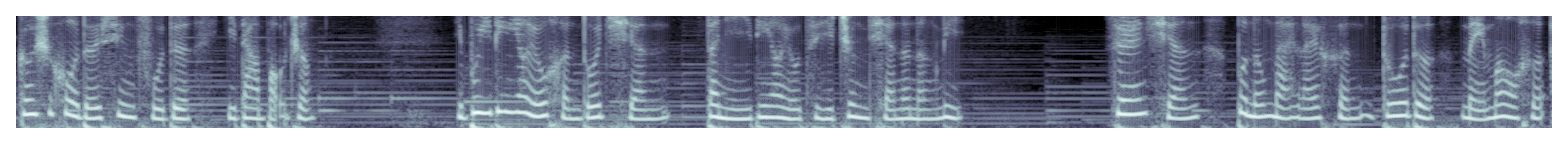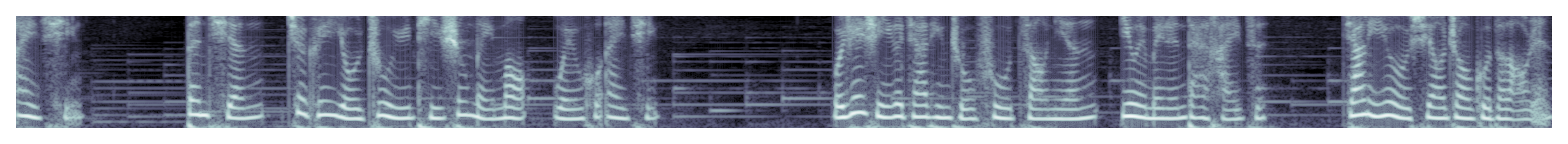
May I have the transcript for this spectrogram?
更是获得幸福的一大保证。你不一定要有很多钱，但你一定要有自己挣钱的能力。虽然钱不能买来很多的美貌和爱情，但钱却可以有助于提升美貌、维护爱情。我认识一个家庭主妇，早年因为没人带孩子，家里又有需要照顾的老人，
